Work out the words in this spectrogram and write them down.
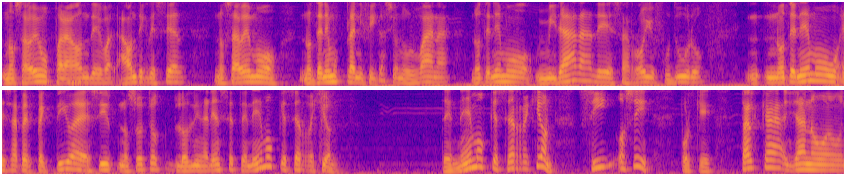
no, sabemos para dónde a dónde crecer, no sabemos, no tenemos planificación urbana, no tenemos mirada de desarrollo futuro, no tenemos esa perspectiva de decir nosotros los linarienses tenemos que ser región tenemos que ser región, sí o sí, porque Talca ya no,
